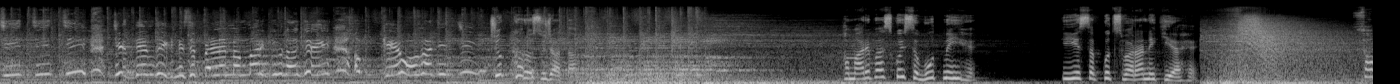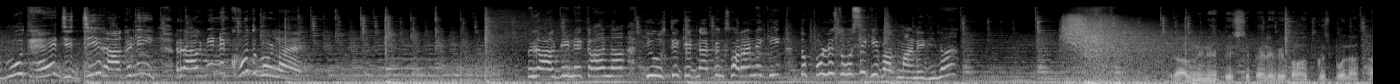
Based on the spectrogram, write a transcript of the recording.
जी जी जी। जिस दिन देखने से पहले मैं मर क्यों ना गई? अब क्या होगा जी जी? चुप करो सुजाता। हमारे पास कोई सबूत नहीं है कि ये सब कुछ स्वरा ने किया है। सबूत है? जिज्जी रागनी। रागनी ने खुद बोला है। रागनी ने कहा ना कि उसकी किडनैपिंग स्वरा ने की तो पुलिस उसी की बात मानेगी ना? रागनी ने तो इससे पहले भी बहुत कुछ बोला था।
